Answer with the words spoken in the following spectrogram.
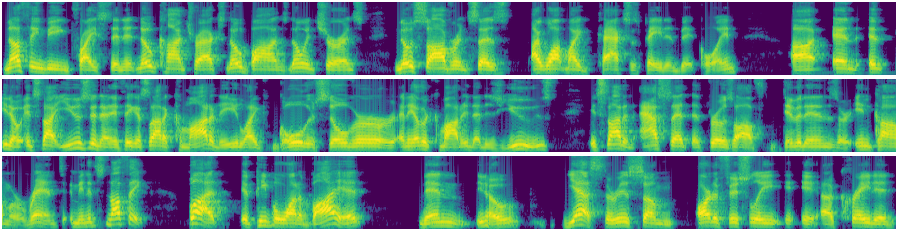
nothing being priced in it, no contracts, no bonds, no insurance, no sovereign says, I want my taxes paid in Bitcoin. Uh, and, and, you know, it's not used in anything. It's not a commodity like gold or silver or any other commodity that is used. It's not an asset that throws off dividends or income or rent. I mean, it's nothing. But if people want to buy it, then, you know, yes, there is some artificially uh, created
